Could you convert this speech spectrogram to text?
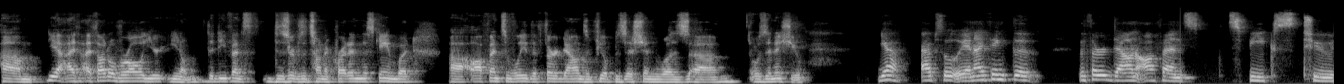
um, yeah, I, I, thought overall, you're, you know, the defense deserves a ton of credit in this game, but uh, offensively, the third downs and field position was uh, was an issue. Yeah, absolutely. And I think the the third down offense speaks to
